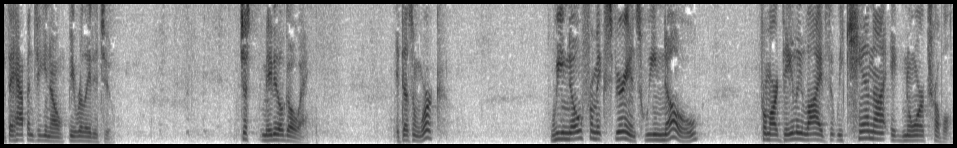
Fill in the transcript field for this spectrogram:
That they happen to, you know, be related to. Just maybe they'll go away. It doesn't work. We know from experience, we know from our daily lives that we cannot ignore trouble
